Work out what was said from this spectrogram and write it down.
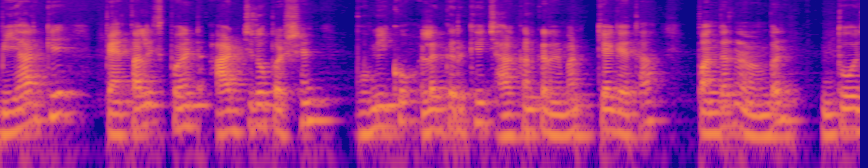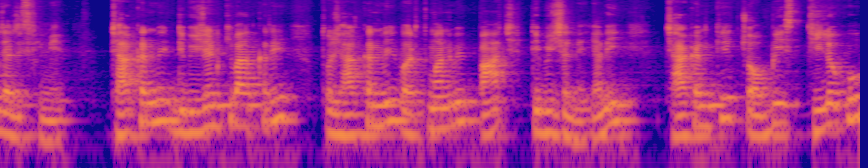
बिहार के पैंतालीस पॉइंट आठ ज़ीरो परसेंट भूमि को अलग करके झारखंड का निर्माण किया गया था पंद्रह नवंबर दो हज़ार ईस्वी में। झारखंड में डिवीज़न की बात करें तो झारखंड में वर्तमान में पाँच डिवीज़न है, यानी झारखंड के 24 जिलों को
